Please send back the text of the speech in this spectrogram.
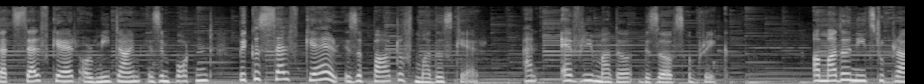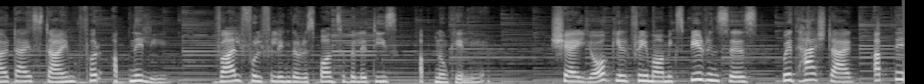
that self care or me time is important because self care is a part of mother's care, and every mother deserves a break. A mother needs to prioritize time for apne liye while fulfilling the responsibilities apnon ke liye. Share your guilt-free mom experiences with hashtag apne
